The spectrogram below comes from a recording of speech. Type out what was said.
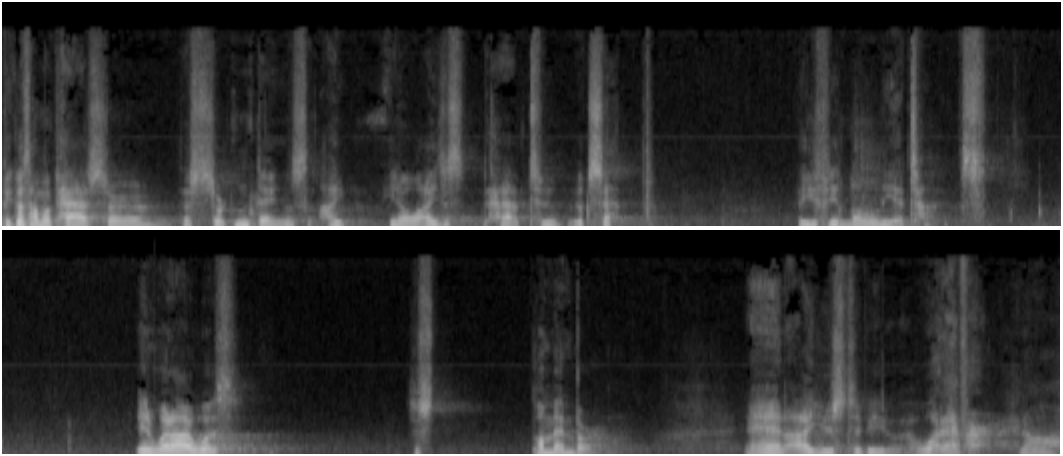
because I'm a pastor, there's certain things I, you know, I just have to accept. You feel lonely at times. And when I was just a member, and I used to be whatever, you know,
